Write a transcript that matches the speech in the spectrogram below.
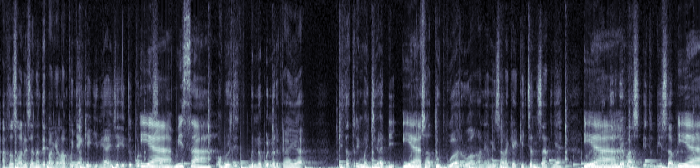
aksesorisnya nanti pakai lampunya yang kayak gini aja itu pun bisa. iya bisa. Oh berarti bener-bener kayak kita terima jadi Iya. untuk satu buah ruangan yang misalnya kayak kitchen setnya udah ngatur deh mas itu bisa berarti Iya.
